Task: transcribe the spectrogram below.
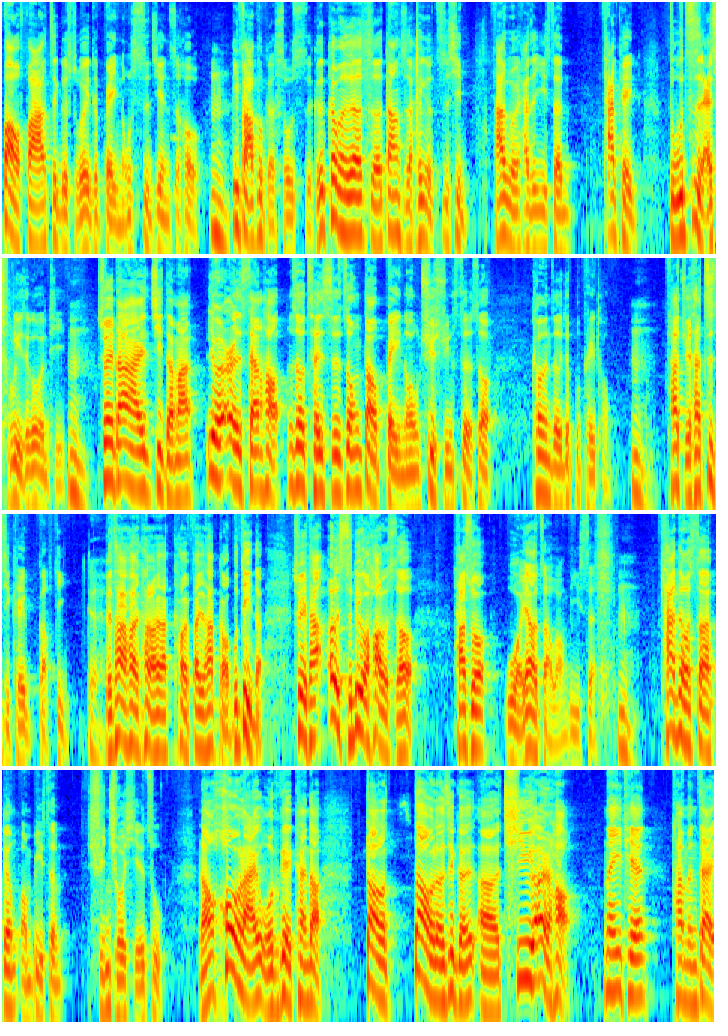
爆发这个所谓的北农事件之后，嗯，一发不可收拾。可是柯文哲当时很有自信，他认为他是医生，他可以独自来处理这个问题，嗯。所以大家还记得吗？六月二十三号那时候，陈时中到北农去巡视的时候，柯文哲就不陪同，嗯，他觉得他自己可以搞定，对。可是他后来他他后来发现他搞不定的，所以他二十六号的时候，他说我要找王必胜，嗯，他那时候要跟王必胜寻求协助。然后后来我们可以看到，到了到了这个呃七月二号。那一天，他们在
